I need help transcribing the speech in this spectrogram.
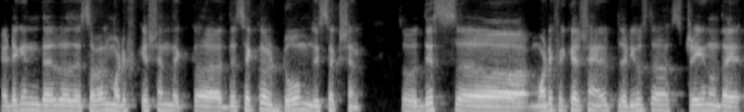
And again, there was several modification like uh, the sacral dome resection. So this uh, modification helps reduce the strain on the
